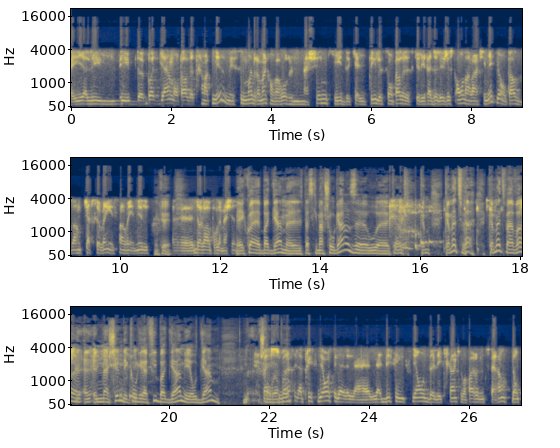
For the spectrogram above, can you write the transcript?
il y a les, les de bas de gamme, on parle de 30 000, mais c'est le moindrement qu'on va avoir une machine qui est de qualité. Là, si on parle de ce que les radiologistes ont dans leur clinique, là, on parle d'entre 80 et 120 000 OK. euh, dollars pour la machine. Mais quoi, bas de gamme, euh, c'est parce qu'il marche au gaz euh, ou euh, com- com- comment tu vas comment tu vas avoir un- un- une machine d'échographie bas de gamme et haut de gamme? Je Ben, souvent, c'est la précision, c'est la, la- la définition de l'écran qui va faire une différence. Donc,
